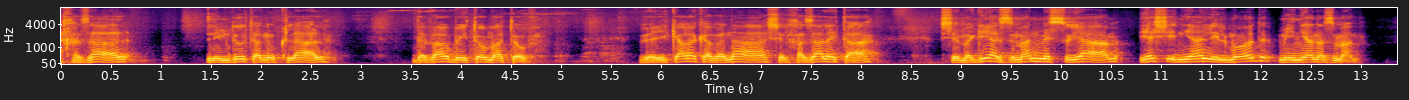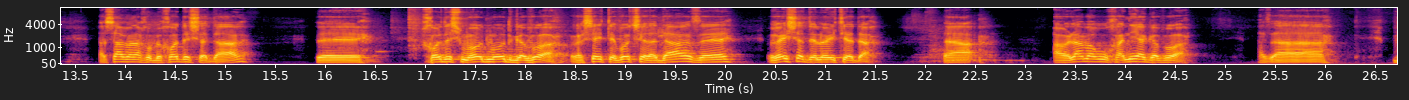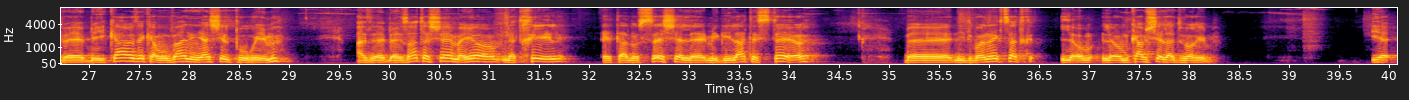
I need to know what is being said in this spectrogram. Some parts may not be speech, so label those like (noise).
חז"ל לימדו אותנו כלל, דבר בעיתו מה טוב. ועיקר הכוונה של חז"ל הייתה שמגיע זמן מסוים, יש עניין ללמוד מעניין הזמן. עכשיו אנחנו בחודש אדר, חודש מאוד מאוד גבוה. ראשי תיבות של אדר זה רישא דלא התיידע. העולם הרוחני הגבוה. אז ה... ובעיקר זה כמובן עניין של פורים. אז בעזרת השם היום נתחיל את הנושא של מגילת אסתר ונתבונן קצת לעומקם של הדברים.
